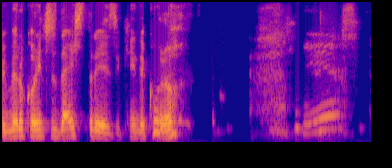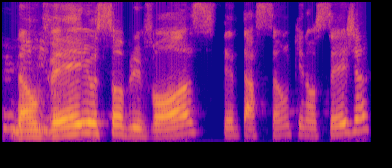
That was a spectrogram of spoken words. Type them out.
1 Coríntios 10, 13. Quem decorou? Não veio sobre vós tentação que não seja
